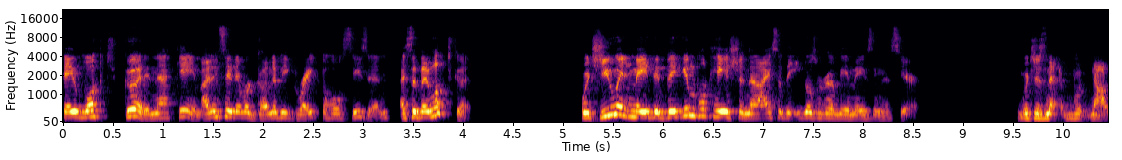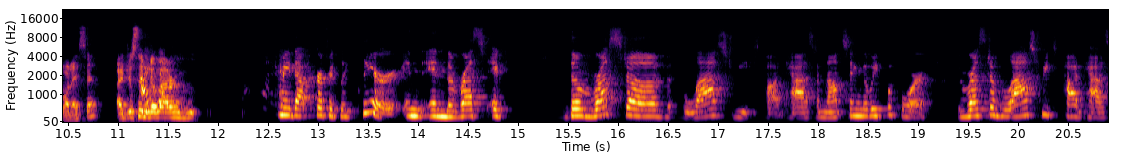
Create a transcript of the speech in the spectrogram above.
they looked good in that game. I didn't say they were going to be great the whole season. I said they looked good, which you had made the big implication that I said the Eagles were going to be amazing this year, which is not, not what I said. I just said I no matter who. I made that perfectly clear in in the rest if the rest of last week's podcast i'm not saying the week before the rest of last week's podcast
